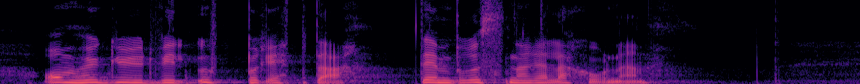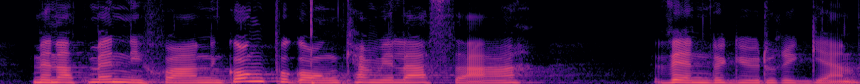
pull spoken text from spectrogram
om hur Gud vill upprätta den brustna relationen. Men att människan gång på gång kan vi läsa vänder Gud ryggen.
